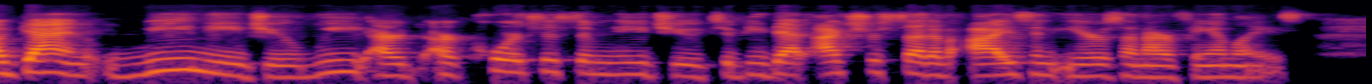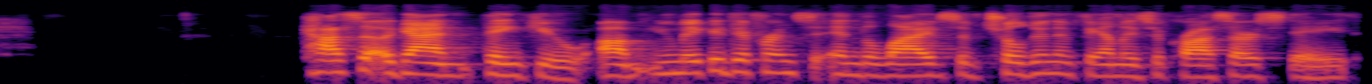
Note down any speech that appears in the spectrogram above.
again, we need you. We, our, our court system needs you to be that extra set of eyes and ears on our families. CASA, again, thank you. Um, you make a difference in the lives of children and families across our state.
